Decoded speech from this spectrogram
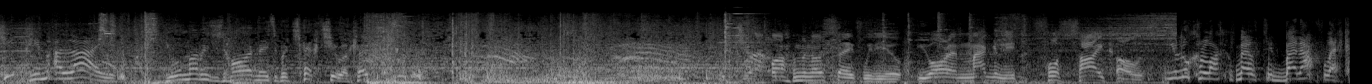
Keep him alive. Your mummy just hired me to protect you, okay? Ah, I'm not safe with you. You are a magnet for psychos. You look like melted Ben Affleck.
